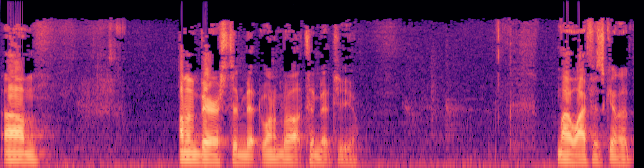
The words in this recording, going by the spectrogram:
Um, I'm embarrassed to admit what I'm about to admit to you. My wife is going to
